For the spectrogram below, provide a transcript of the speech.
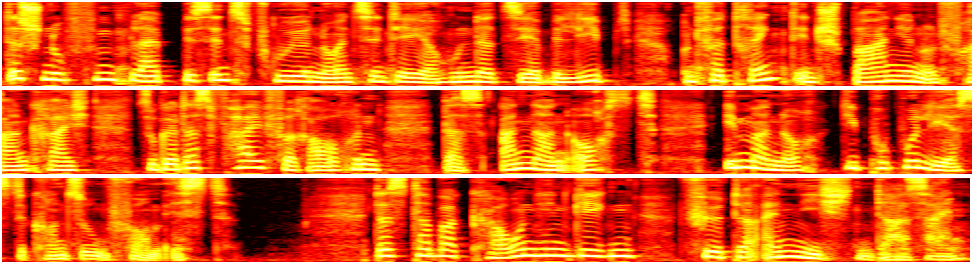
Das Schnupfen bleibt bis ins frühe 19. Jahrhundert sehr beliebt und verdrängt in Spanien und Frankreich sogar das Pfeiferauchen, das andernorts immer noch die populärste Konsumform ist. Das Tabakkauen hingegen führte ein Nischendasein.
